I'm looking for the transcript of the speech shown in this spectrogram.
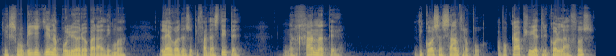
Και χρησιμοποιεί και εκεί ένα πολύ ωραίο παράδειγμα, λέγοντας ότι φανταστείτε να χάνατε δικό σας άνθρωπο από κάποιο ιατρικό λάθος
